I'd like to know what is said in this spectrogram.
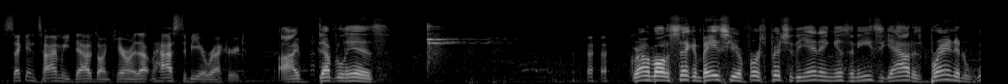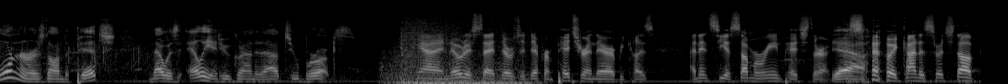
Second time he dabbed on camera. That has to be a record. I definitely is. Ground ball to second base here. First pitch of the inning is an easy out as Brandon Warner is on the pitch. And that was Elliott who grounded out to Brooks. Yeah, I noticed that there was a different pitcher in there because I didn't see a submarine pitch thrown. Yeah. So it kind of switched up.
